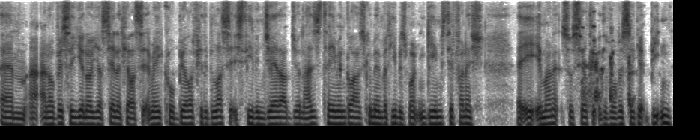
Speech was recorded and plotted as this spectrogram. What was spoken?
Um, and obviously, you know, you're saying if you listen to Michael Beale, if you'd been listening to Steven Gerrard during his time in Glasgow, remember he was wanting games to finish at 80 minutes, so Celtic would have obviously get beaten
